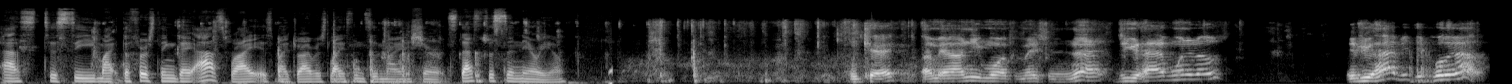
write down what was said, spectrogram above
asks to see my. The first thing they ask, right, is my driver's license and my insurance. That's the scenario. Okay. I mean, I need more information than that. Do you have one of those? If you have it, then pull it out.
